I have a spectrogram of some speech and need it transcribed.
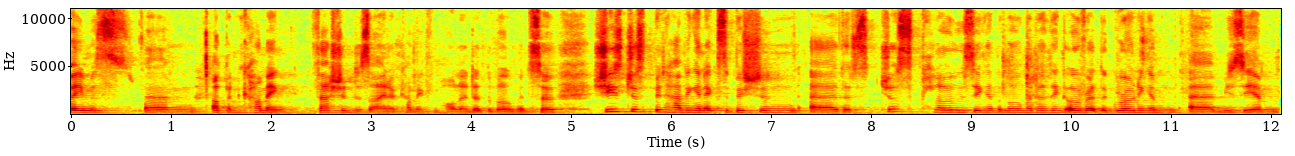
famous um, up and coming fashion designer coming from Holland at the moment. So she's just been having an exhibition uh, that's just closing at the moment, I think, over at the Groningen uh, Museum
